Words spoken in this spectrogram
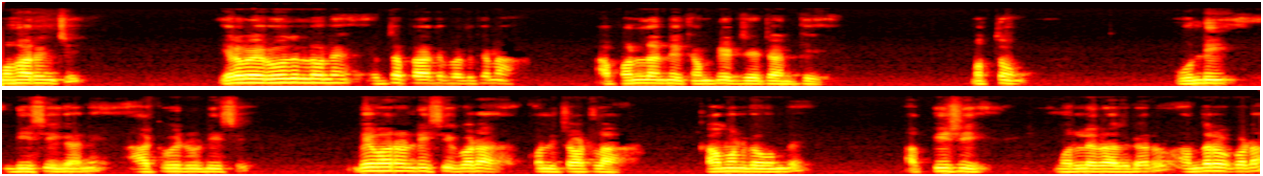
మోహరించి ఇరవై రోజుల్లోనే యుద్ధ ప్రాతిపదికన ఆ పనులన్నీ కంప్లీట్ చేయడానికి మొత్తం ఉండి డీసీ కానీ ఆక్వేడు డీసీ భీమవరం డీసీ కూడా కొన్ని చోట్ల కామన్గా ఉంది. ఆ పీసీ మురళీరాజు గారు అందరూ కూడా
